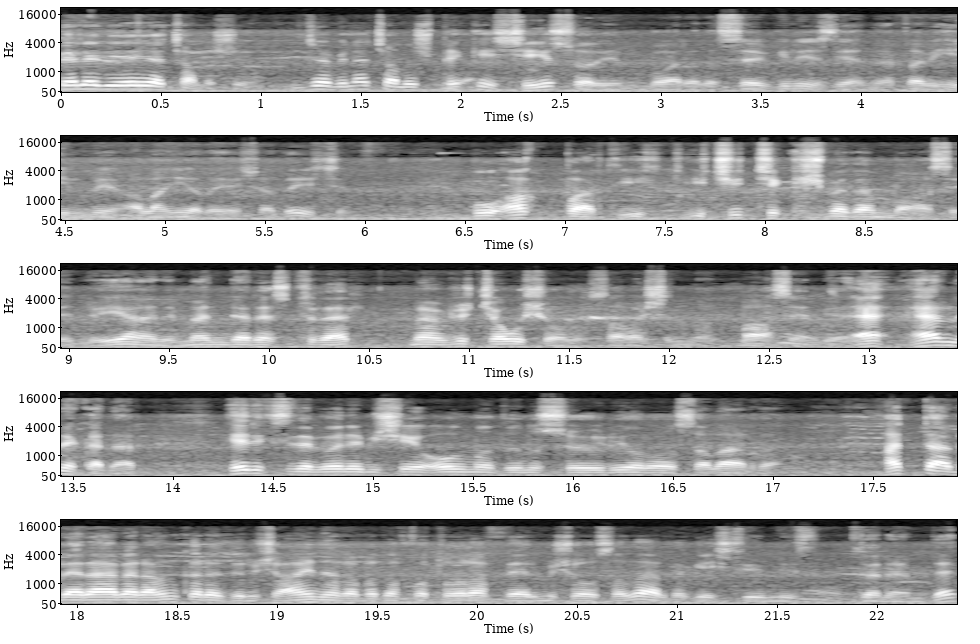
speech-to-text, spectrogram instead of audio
belediyeye çalışıyor. Cebine çalışmıyor. Peki şeyi sorayım bu arada sevgili izleyenler. Tabii Hilmi Alanya'da yaşadığı için. Bu AK Parti iç- içi çekişmeden bahsediyor. Yani Menderes Türel, Mevlüt Çavuşoğlu savaşından bahsediyor. E- Her ne kadar her ikisi de böyle bir şey olmadığını söylüyor olsalar da hatta beraber Ankara dönüşü aynı arabada fotoğraf vermiş olsalar da geçtiğimiz Evet. dönemde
